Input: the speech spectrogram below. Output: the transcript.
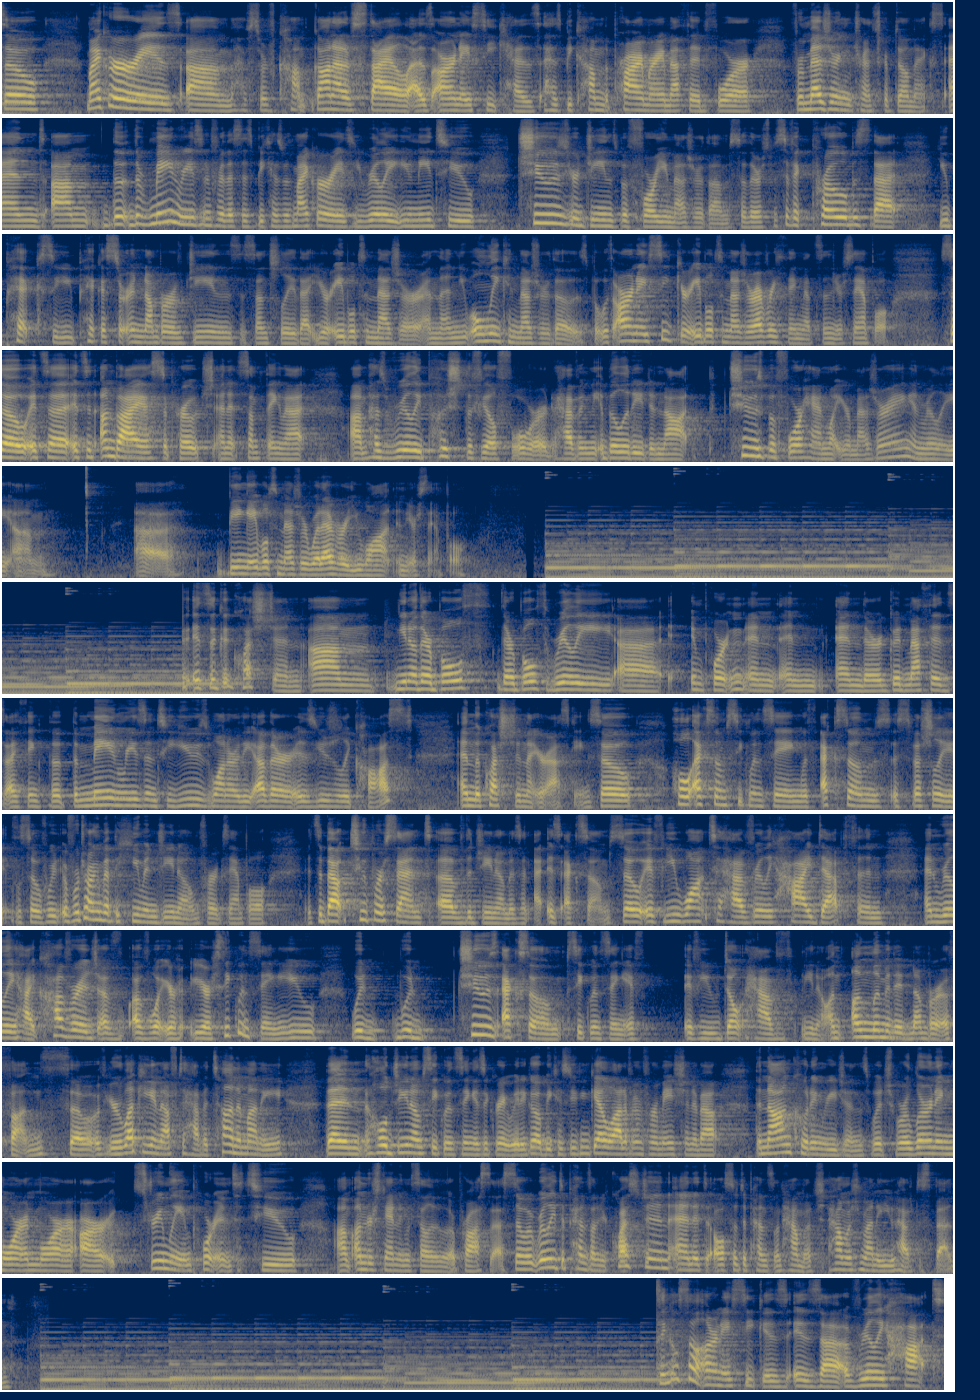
So Microarrays um, have sort of come, gone out of style as RNA-seq has, has become the primary method for, for measuring transcriptomics. And um, the, the main reason for this is because with microarrays, you really, you need to choose your genes before you measure them. So there are specific probes that you pick, so you pick a certain number of genes essentially that you're able to measure and then you only can measure those. But with RNA-seq, you're able to measure everything that's in your sample. So it's, a, it's an unbiased approach and it's something that um, has really pushed the field forward, having the ability to not choose beforehand what you're measuring and really um, uh, being able to measure whatever you want in your sample. It's a good question. Um, you know, they're both they're both really uh, important and and and they're good methods. I think that the main reason to use one or the other is usually cost and the question that you're asking. So whole exome sequencing with exomes, especially so if, we, if we're talking about the human genome, for example, it's about 2% of the genome is, an, is exomes. So if you want to have really high depth and and really high coverage of, of what you're, you're sequencing, you would, would choose exome sequencing if if you don't have you know an unlimited number of funds. So if you're lucky enough to have a ton of money, then whole genome sequencing is a great way to go because you can get a lot of information about the non-coding regions, which we're learning more and more are extremely important to um, understanding the cellular process. So it really depends on your question, and it also depends on how much, how much money you have to spend. Single-cell RNA-seq is, is uh, a really hot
